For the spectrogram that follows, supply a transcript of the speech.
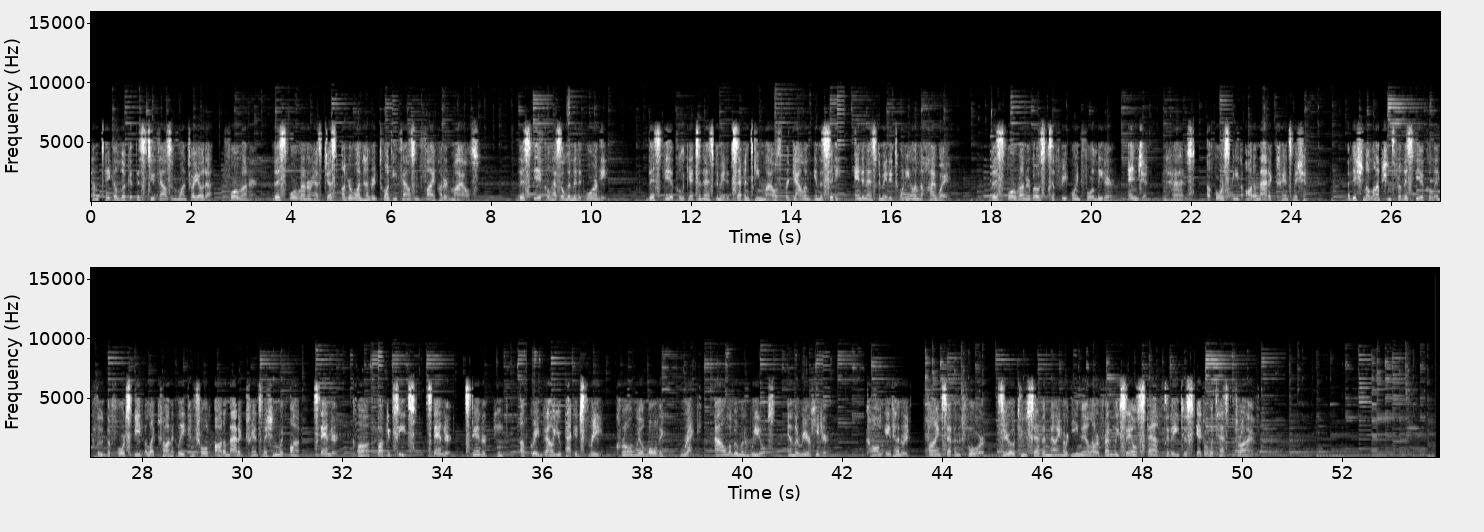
Come take a look at this 2001 Toyota 4Runner. This 4Runner has just under 120,500 miles. This vehicle has a limited warranty. This vehicle gets an estimated 17 miles per gallon in the city, and an estimated 20 on the highway. This 4Runner boasts a 3.4-liter engine, and has a 4-speed automatic transmission. Additional options for this vehicle include the 4-speed electronically controlled automatic transmission with odd, standard, cloth bucket seats, standard, standard paint, upgrade value package 3, chrome wheel molding, rec, AL aluminum wheels, and the rear heater. Call 800-574-0279 or email our friendly sales staff today to schedule a test drive.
